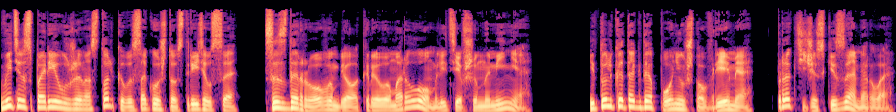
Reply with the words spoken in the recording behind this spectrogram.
Ведь воспарил уже настолько высоко, что встретился со здоровым белокрылым орлом, летевшим на меня. И только тогда понял, что время практически замерло.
